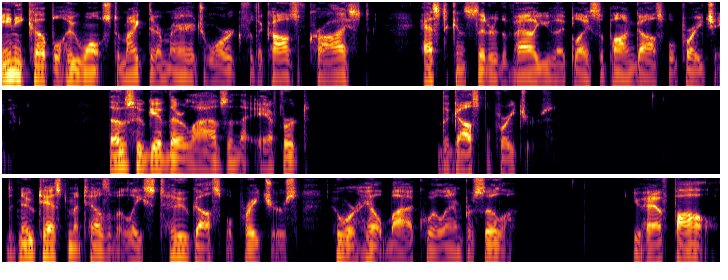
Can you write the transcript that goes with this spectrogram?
Any couple who wants to make their marriage work for the cause of Christ has to consider the value they place upon gospel preaching. Those who give their lives in the effort, the gospel preachers. The New Testament tells of at least two gospel preachers who were helped by Aquila and Priscilla. You have Paul.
